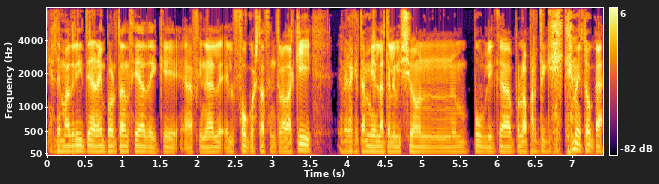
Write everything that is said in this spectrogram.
el de Madrid tiene la importancia de que al final el foco está centrado aquí. Es verdad que también la televisión pública, por la parte que, me toca,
